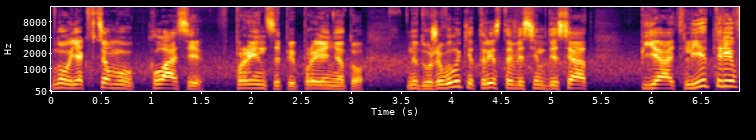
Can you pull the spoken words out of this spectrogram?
ну як в цьому класі, в принципі, прийнято не дуже великий, 385 літрів.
